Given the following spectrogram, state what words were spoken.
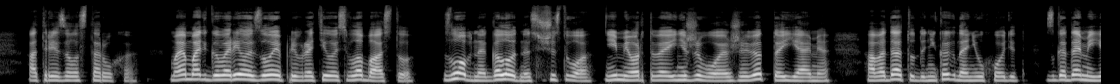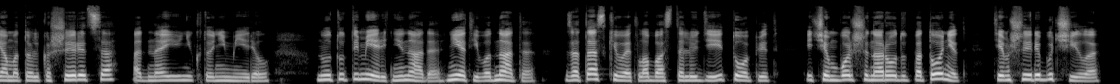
— отрезала старуха. «Моя мать говорила, Зоя превратилась в лобасту. Злобное, голодное существо, не мертвое и не живое, живет в той яме, а вода оттуда никогда не уходит. С годами яма только ширится, одна ее никто не мерил. Ну, тут и мерить не надо, нет его дна-то. Затаскивает лобаста людей и топит. И чем больше народу потонет, тем шире бучила.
